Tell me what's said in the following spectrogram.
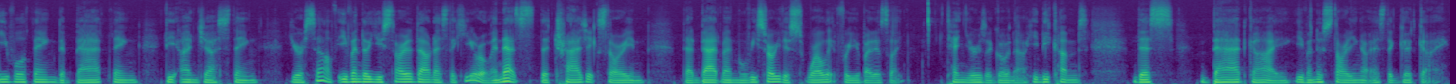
evil thing, the bad thing, the unjust thing, yourself, even though you started out as the hero. And that's the tragic story in that Batman movie. Sorry to swirl it for you, but it's like 10 years ago now. He becomes this bad guy, even though starting out as the good guy.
